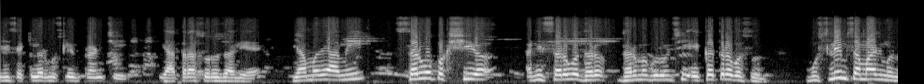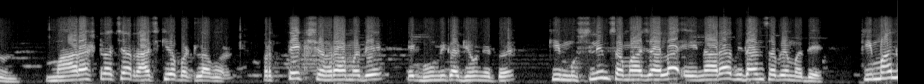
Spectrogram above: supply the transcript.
ही सेक्युलर मुस्लिम फ्रंटची यात्रा सुरू झाली आहे यामध्ये आम्ही सर्व पक्षीय आणि सर्व धर धर्मगुरूंशी एकत्र बसून मुस्लिम समाज म्हणून महाराष्ट्राच्या राजकीय पटलावर प्रत्येक शहरामध्ये एक भूमिका घेऊन येतोय की मुस्लिम समाजाला येणाऱ्या विधानसभेमध्ये किमान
